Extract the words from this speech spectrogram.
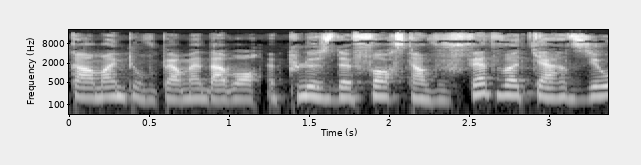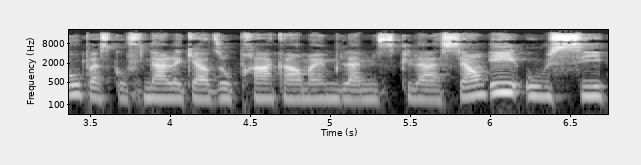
quand même, pour vous permettre d'avoir plus de force quand vous faites votre cardio, parce qu'au final, le cardio prend quand même de la musculation, et aussi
